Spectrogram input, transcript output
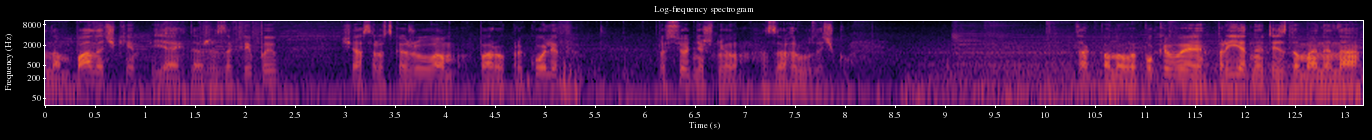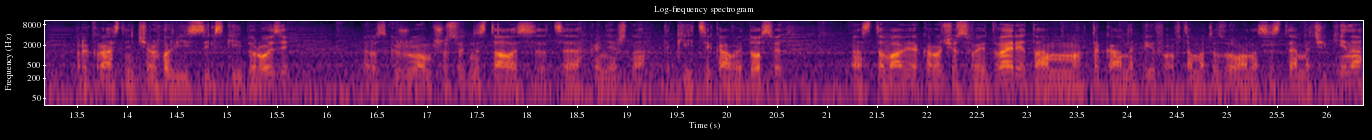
нам баночки, я їх навіть закріпив. Зараз розкажу вам пару приколів про сьогоднішню загрузочку. Так, панове, поки ви приєднуєтесь до мене на прекрасній черговій сільській дорозі, розкажу вам, що сьогодні сталося. Це, звісно, такий цікавий досвід. Е, Ставав я коротше, свої двері, там така напівавтоматизована система чекіна.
